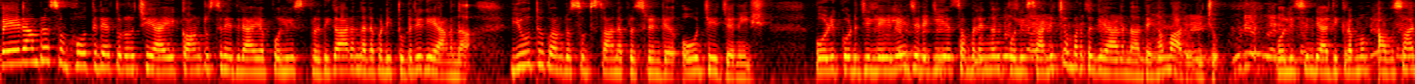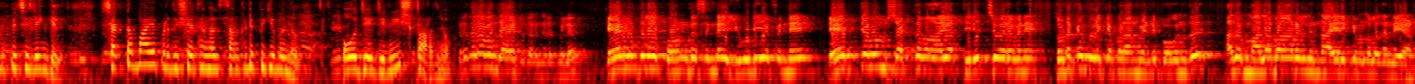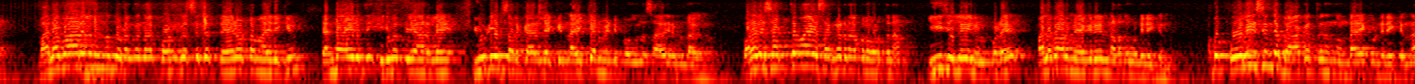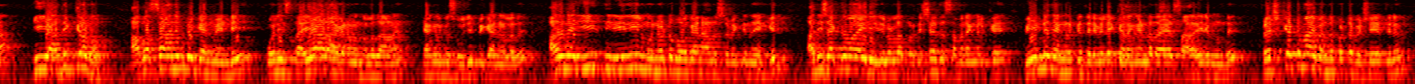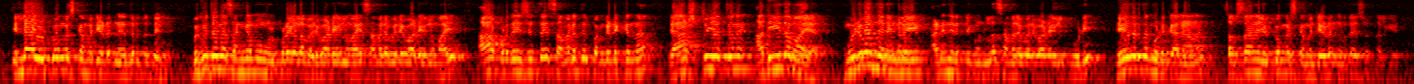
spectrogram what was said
പേരാമ്പ്ര സംഭവത്തിന്റെ തുടർച്ചയായി കോൺഗ്രസിനെതിരായ പോലീസ് പ്രതികാര നടപടി തുടരുകയാണെന്ന് യൂത്ത് കോൺഗ്രസ് സംസ്ഥാന president O J Janeesh. Kozhikode ജില്ലയിലെ ജനകീയ സമരങ്ങൾ പോലീസ് അടിച്ചമർത്തുകയാണെന്ന് അദ്ദേഹം ആരോപിച്ചു. പോലീസിന്റെ അതിക്രമം അവസാനിപ്പിച്ചില്ലെങ്കിൽ ശക്തമായ പ്രതിഷേധങ്ങൾ സംഘടിപ്പിക്കുമെന്നും ഒ ജെ ജനീഷ് പറഞ്ഞു. ത്രിതല പഞ്ചായത്ത് തെരഞ്ഞെടുപ്പിൽ കേരളത്തിലെ കോൺഗ്രസിന്റെ യു ഡി എഫിന്റെ ഏറ്റവും ശക്തമായ തിരിച്ചുവരവിന് തുടക്കം കുറിക്കപ്പെടാൻ വേണ്ടി പോകുന്നത് അത് മലബാറിൽ നിന്നായിരിക്കും എന്നുള്ളത് തന്നെയാണ്. മലബാറിൽ നിന്ന് തുടങ്ങുന്ന കോൺഗ്രസിന്റെ തേരോട്ടമായിരിക്കും രണ്ടായിരത്തി ഇരുപത്തിയാറിലെ യു ഡി എഫ് സർക്കാരിലേക്ക് നയിക്കാൻ വേണ്ടി പോകുന്ന സാഹചര്യം ഉണ്ടാകുന്നത്. വളരെ ശക്തമായ സംഘടനാ പ്രവർത്തനം ഈ ജില്ലയിൽ ഉൾപ്പെടെ മലബാർ മേഖലയിൽ നടന്നുകൊണ്ടിരിക്കുന്നു. അപ്പൊ പോലീസിന്റെ ഭാഗത്ത് നിന്ന് ഉണ്ടായിക്കൊണ്ടിരിക്കുന്ന ഈ അതിക്രമം അവസാനിപ്പിക്കാൻ വേണ്ടി പോലീസ് തയ്യാറാകണമെന്നുള്ളതാണ് ഞങ്ങൾക്ക് സൂചിപ്പിക്കാനുള്ളത്. അതിന് ഈ രീതിയിൽ മുന്നോട്ട് പോകാനാണ് ശ്രമിക്കുന്നതെങ്കിൽ അതിശക്തമായ രീതിയിലുള്ള പ്രതിഷേധ സമരങ്ങൾക്ക് വീണ്ടും ഞങ്ങൾക്ക് തെരുവിലേക്ക് ഇറങ്ങേണ്ടതായ സാഹചര്യമുണ്ട്. ഫ്രഷ് കട്ടുമായി ബന്ധപ്പെട്ട വിഷയത്തിലും ജില്ലാ യൂത്ത് കോൺഗ്രസ് കമ്മിറ്റിയുടെ നേതൃത്വത്തിൽ ബഹുജന സംഗമം ഉൾപ്പെടെയുള്ള പരിപാടികളുമായി സമരപരിപാടികളുമായി ആ പ്രദേശത്തെ സമരത്തിൽ പങ്കെടുക്കുന്ന രാഷ്ട്രീയത്തിന് അതീതമായ മുഴുവൻ ജനങ്ങളെയും അണിനിരത്തിക്കൊണ്ടുള്ള സമരപരിപാടികളിൽ കൂടി നേതൃത്വം കൊടുക്കാനാണ് സംസ്ഥാന യൂത്ത് കോൺഗ്രസ് കമ്മിറ്റിയുടെ നിർദ്ദേശം. నలిగేటి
